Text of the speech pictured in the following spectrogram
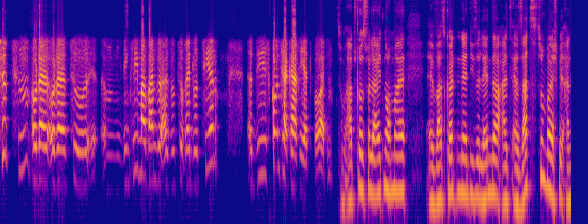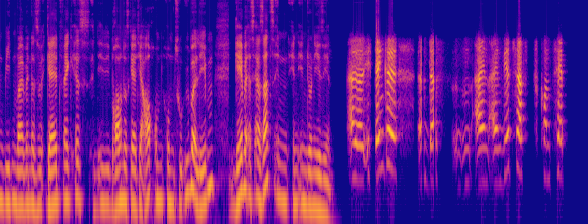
schützen oder, oder zu, ähm, den Klimawandel also zu reduzieren, äh, die ist konterkariert worden. Zum Abschluss vielleicht nochmal, äh, was könnten denn diese Länder als Ersatz zum Beispiel anbieten? Weil wenn das Geld weg ist, die, die brauchen das Geld ja auch, um, um zu überleben. Gäbe es Ersatz in, in Indonesien? Also ich denke, äh, dass ein, ein Wirtschaftskonzept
